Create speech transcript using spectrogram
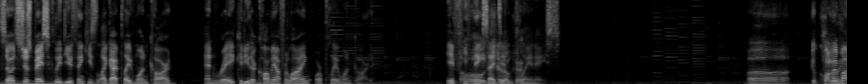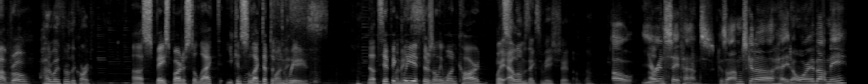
So it's just basically, do you think he's like I played one card, and Ray could either call me out for lying or play one card. If he Oh, thinks I didn't okay. play an ace. Uh, You call How him out, bro. how do I throw the card? Uh, spacebar to select. You can select up to One three. ace. Now, typically, if there's only one card, Wait, it's- Ellum's next to me. Shit. Okay. Oh, you're oh. in safe hands. Cause I'm just gonna. Hey, don't worry about me.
